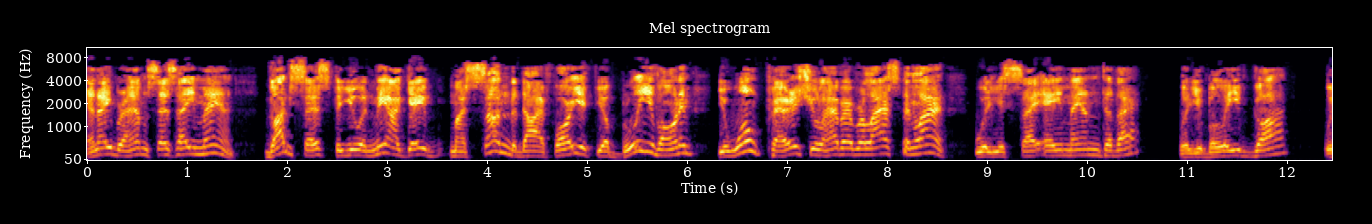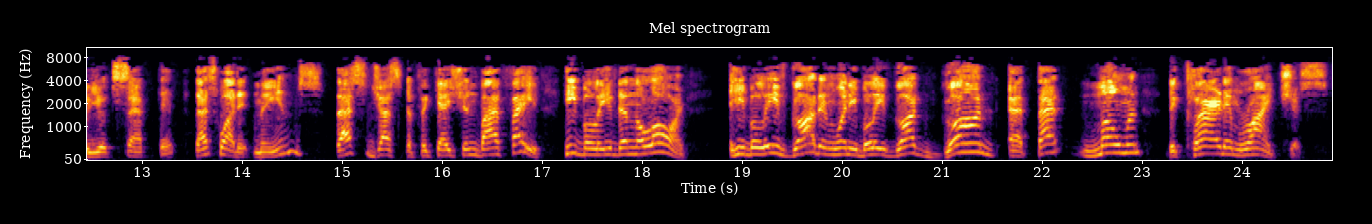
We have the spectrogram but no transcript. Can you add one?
And Abraham says, Amen. God says to you and me, I gave my son to die for you. If you believe on him, you won't perish. You'll have everlasting life. Will you say amen to that? Will you believe God? Will you accept it? That's what it means. That's justification by faith. He believed in the Lord. He believed God, and when he believed God, God at that moment declared him righteous.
